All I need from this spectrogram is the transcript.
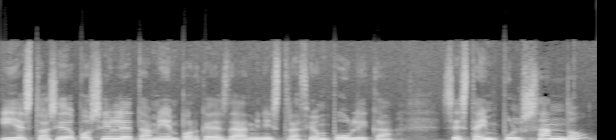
Y esto ha sido posible también porque desde la Administración Pública se está impulsando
